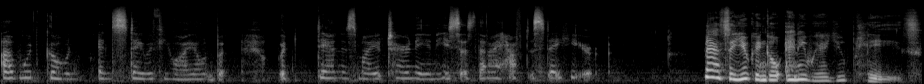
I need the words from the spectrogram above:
I would go and, and stay with you, Ione, but but Dan is my attorney and he says that I have to stay here. Nancy, you can go anywhere you please.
